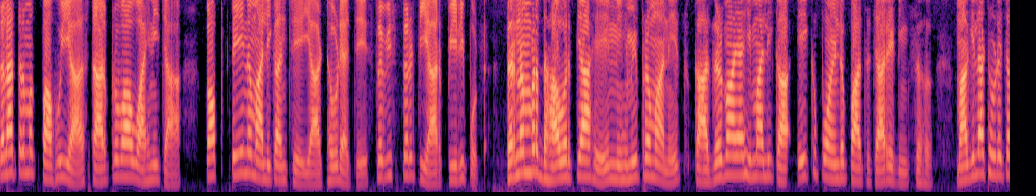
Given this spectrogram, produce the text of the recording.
चला तर मग पाहूया स्टार प्रवाह वाहिनीच्या टॉप टेन मालिकांचे या आठवड्याचे सविस्तर टी आर पी रिपोर्ट तर नंबर दहा वरती आहे नेहमीप्रमाणेच काजळमाया ही मालिका एक पॉईंट पाचच्या रेटिंगसह मागील आठवड्याच्या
